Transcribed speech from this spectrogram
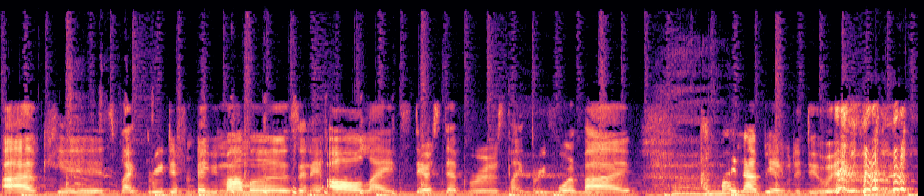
five kids like three different baby mamas and they all like stair steppers like three four and five i might not be able to do it that,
